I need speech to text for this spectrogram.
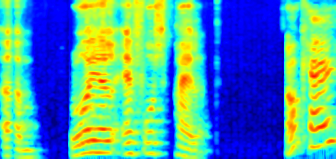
a, Royal Air Force pilot. Okay.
